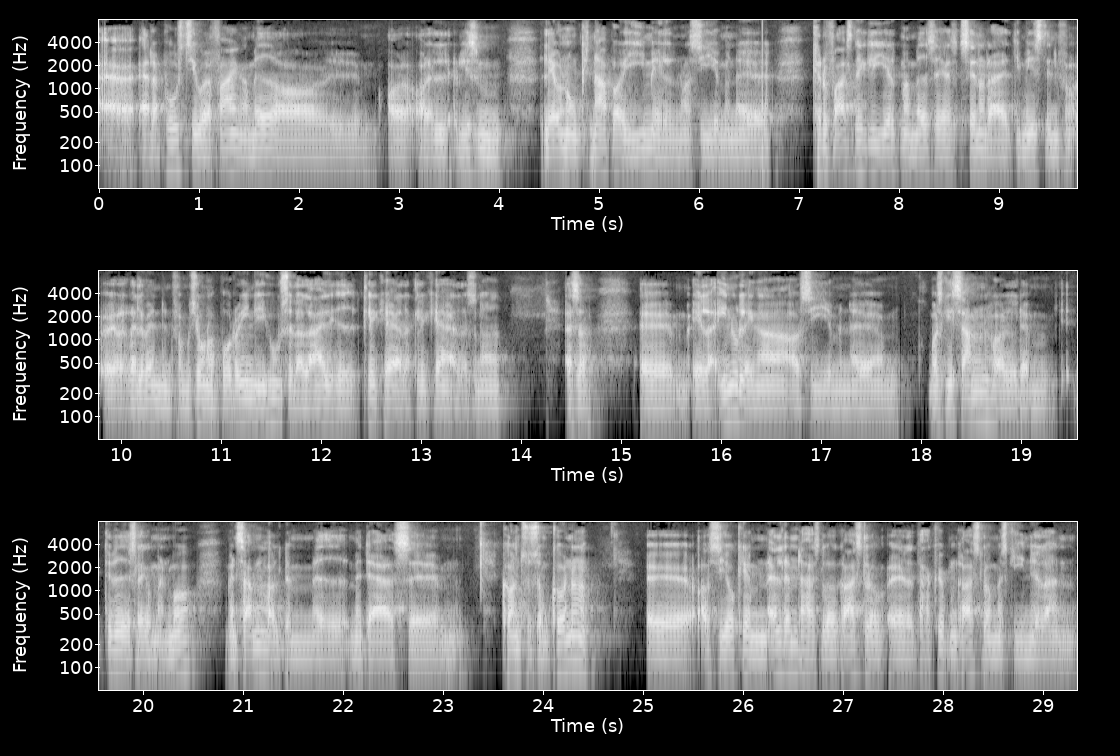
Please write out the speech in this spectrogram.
er, er der positive erfaringer med at, øh, og, og ligesom lave nogle knapper i e-mailen og sige, jamen, øh, kan du forresten ikke lige hjælpe mig med, så jeg sender dig de mest info- øh, relevante informationer. Bor du egentlig i hus eller lejlighed? Klik her eller klik her eller sådan noget. Altså, øh, eller endnu længere og sige, jamen, øh, måske sammenholde dem, det ved jeg slet ikke, om man må, men sammenholde dem med, med deres øh, konto som kunder, øh, og sige, okay, men alle dem, der har slået græslå, eller der har købt en græslåmaskine, eller en,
